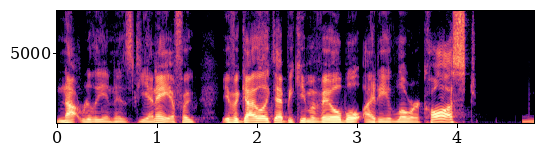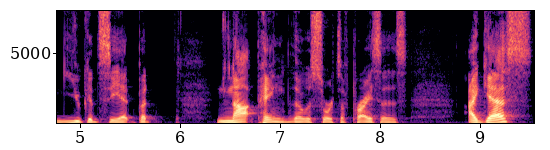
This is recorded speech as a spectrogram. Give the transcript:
not really in his DNA. If a if a guy like that became available at a lower cost, you could see it, but not paying those sorts of prices. I guess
